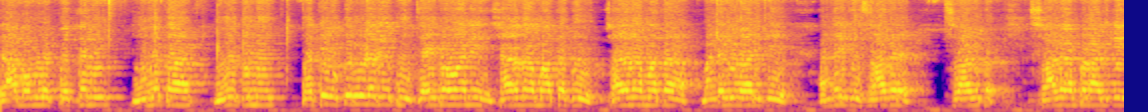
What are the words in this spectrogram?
గ్రామంలో పెద్దలు యువత యువకులు ప్రతి ఒక్కరు కూడా రేపు జై భవాని శారదా మాతకు శారదా మాత మండలి వారికి అందరికీ స్వాగత స్వాగత స్వాగరంపడానికి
